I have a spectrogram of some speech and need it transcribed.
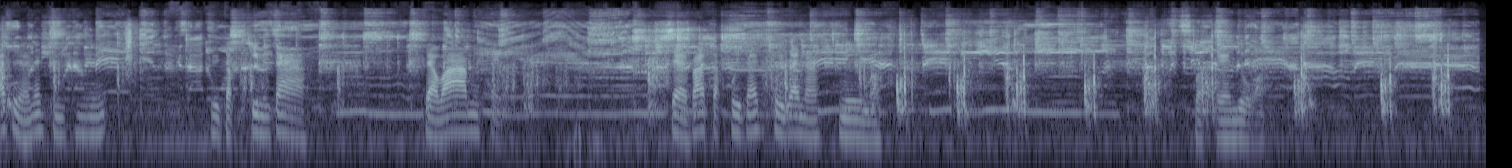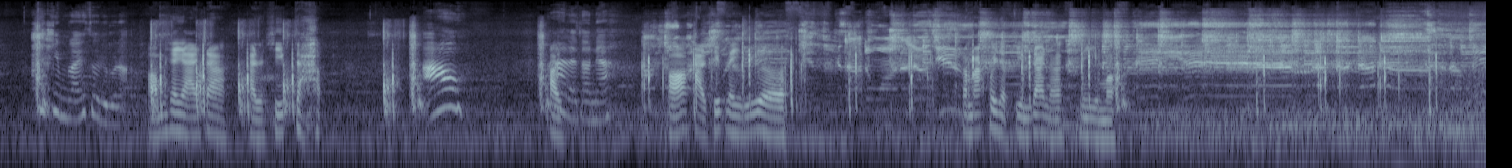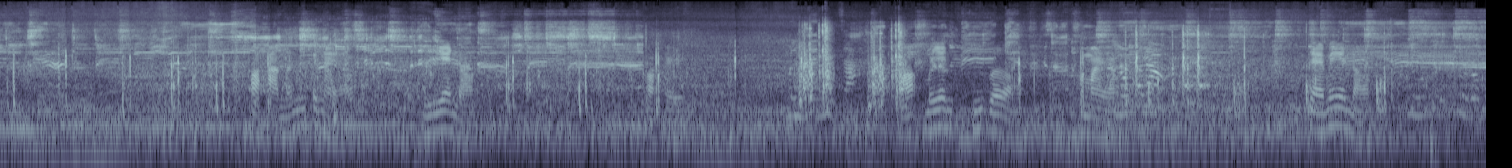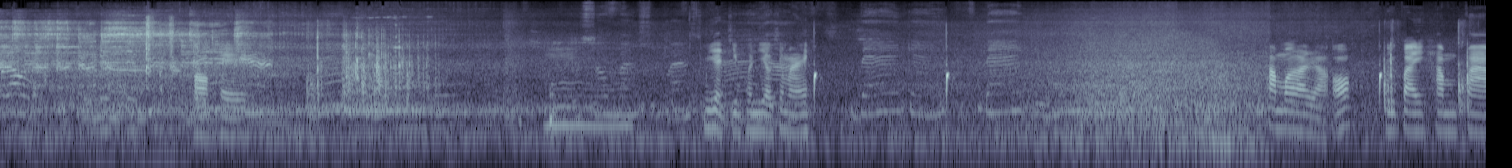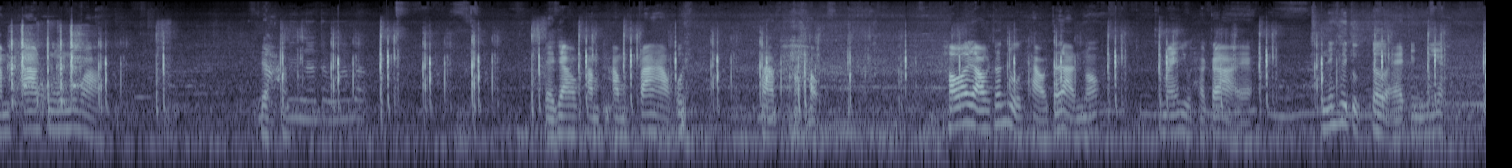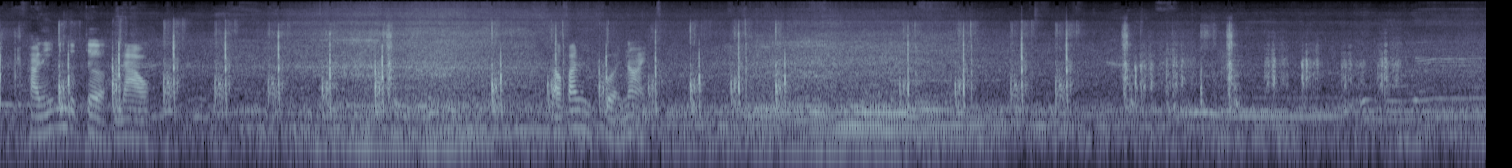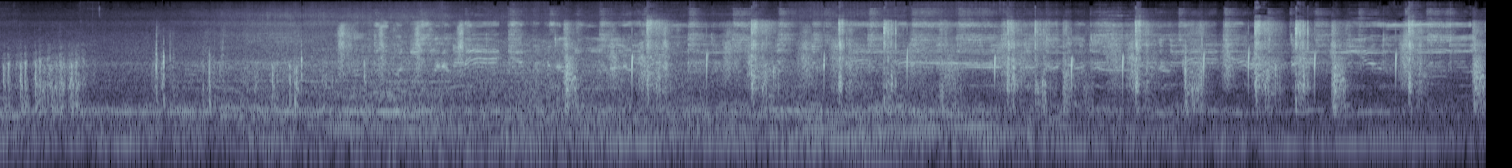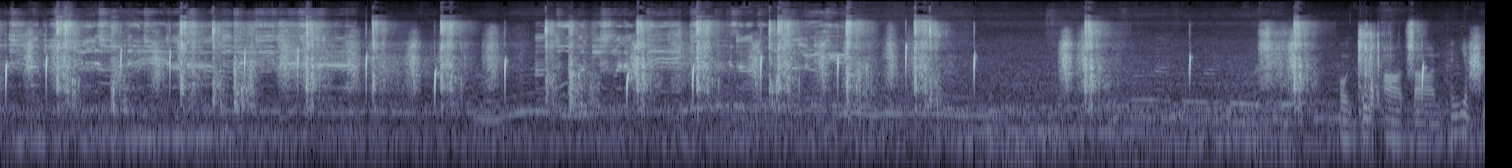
ถ้าเสือจะกินทีนี้หรือจับกินจ้าแต่ว่ามีไข่แต่ว่าจะคุยได้คุยได้นะมีมั้ยกดเพลงอยู่อะพี่คิมไลฟ์สดอยู่ปะล่ะอ๋อไม่ใช่ย้ายจ้าถ่ายคลิปจ้าเอ้าใช่อะไรตอนเนี้ยอ๋อถ่ายคลิปในนี้เลยสามารถคุยกับกิมได้นะมีมั้ย ขอถามมันนี่ไปไหนแล้วมันเล่นเหรอโอเคมันเล่นนะจ๊ะเพราะไม่เล่นที่เบอร์เหรอทำไมอะลบไปแล้วแกไม่เล่นเหรอหนูลบไปแล้วเดี๋ยวเงินเต็มโอเคอืมโซบัสบัสมีแต่กิมคนเดียวใช่ไหมแบกแกแบกทำอะไรอะ อ๋อหรือไปทำฟาร์มภาคนู้นดีกว่า เดี๋ยวหนักนะแต่ว่าแบบเดี๋ยวเราทำทำเปล่าอุ้ยฟาร์มเปล่าเพราะว่าเราต้องอยู่แถวตลาดเนาะใช่ไหมอยู่แถวตลาดอะอันนี้คือจุดเจอแอร์ทีนี้คราวนี้เป็นจุดเจอของเราเราปั้นสวยๆหน่อย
